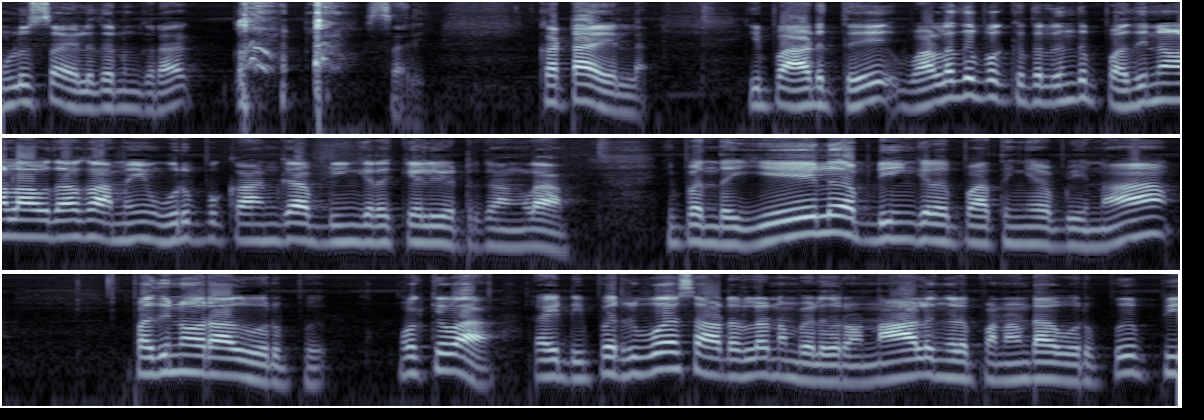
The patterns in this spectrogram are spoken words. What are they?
முழுசாக எழுதணுங்கிற சாரி கட்டாயம் இல்லை. இப்போ அடுத்து வலது பக்கத்துலேருந்து பதினாலாவதாக அமையும் உறுப்பு காண்க அப்படிங்கிற கேள்வி கேட்டிருக்காங்களா? இப்போ இந்த ஏழு அப்படிங்கிறத பார்த்தீங்க அப்படின்னா பதினோராவது உறுப்பு. ஓகேவா ரைட் இப்போ ரிவர்ஸ் ஆர்டரில் நம்ம எழுதுகிறோம் நாலுங்கிற பன்னெண்டாவது உறுப்பு பி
